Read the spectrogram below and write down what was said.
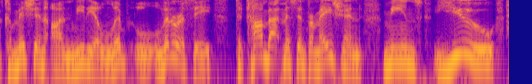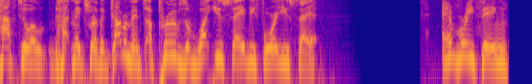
A commission on media literacy to combat misinformation means you have to uh, ha- make sure the government approves of what you say before you say it. Everything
